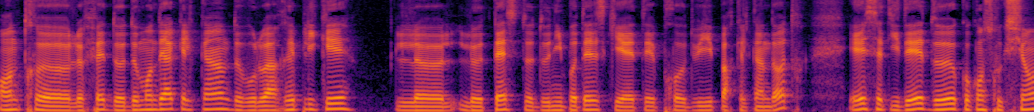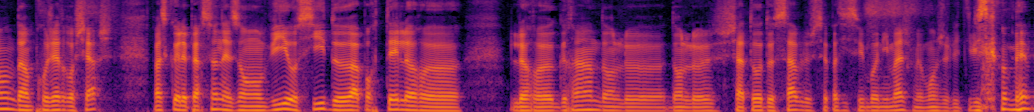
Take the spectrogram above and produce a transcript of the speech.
entre euh, le fait de demander à quelqu'un de vouloir répliquer le, test d'une hypothèse qui a été produit par quelqu'un d'autre et cette idée de co-construction d'un projet de recherche parce que les personnes elles ont envie aussi d'apporter leur leur grain dans le dans le château de sable je sais pas si c'est une bonne image mais bon je l'utilise quand même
